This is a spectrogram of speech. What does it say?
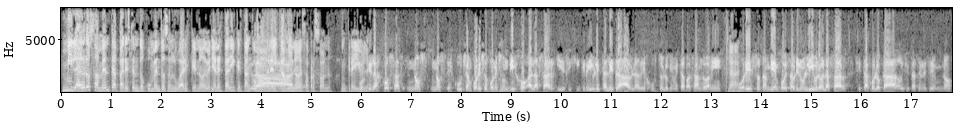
milagrosamente aparecen documentos en lugares que no deberían estar y que están como en el camino de esa persona. Increíble. Porque las cosas nos, nos escuchan. Por eso pones un disco al azar y decís, increíble, esta letra habla de justo lo que me está pasando a mí. Claro. Por eso también podés abrir un libro al azar, si estás colocado y si estás en ese, ¿no?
